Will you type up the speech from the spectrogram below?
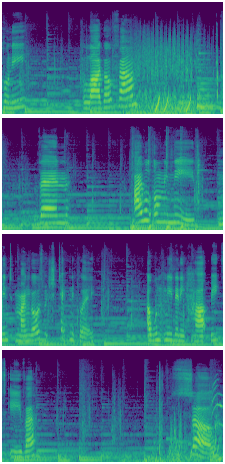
honey Largo farm, then I will only need mint mangoes, which technically I wouldn't need any heart beets either. So, oh,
